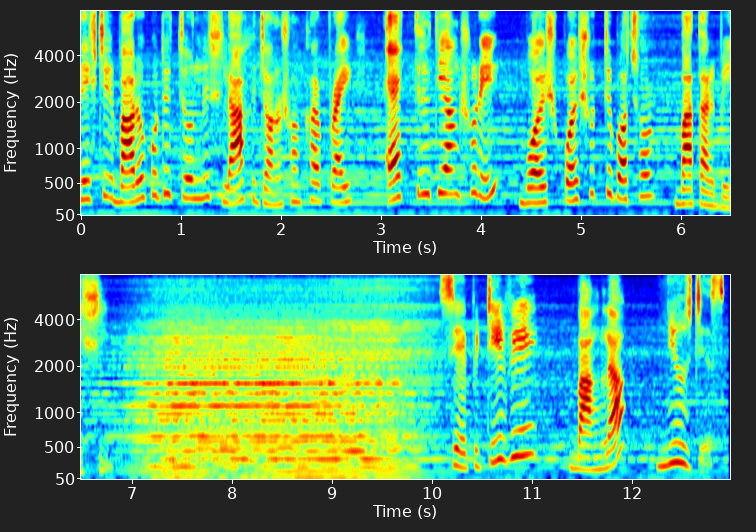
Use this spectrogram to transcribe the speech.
দেশটির বারো কোটি চল্লিশ লাখ জনসংখ্যার প্রায় এক তৃতীয়াংশেরই বয়স পঁয়ষট্টি বছর বা তার বেশি। CAP TV, Bangla news desk.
